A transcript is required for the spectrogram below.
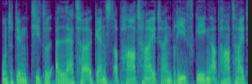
unter dem Titel A Letter Against Apartheid, ein Brief gegen Apartheid.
